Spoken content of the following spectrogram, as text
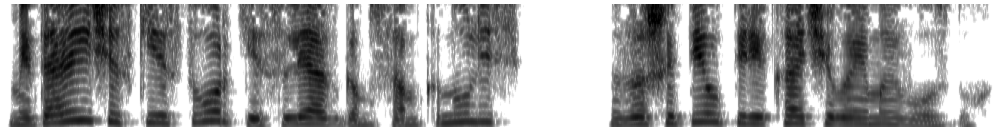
Металлические створки с лязгом сомкнулись, зашипел перекачиваемый воздух.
